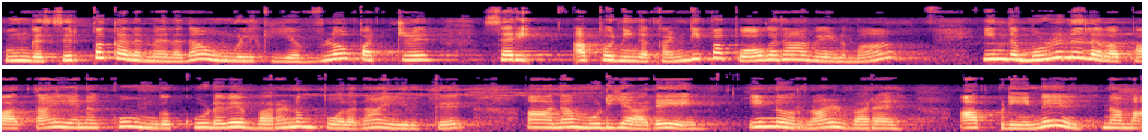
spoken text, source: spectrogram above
உங்கள் சிற்பக்கலை மேலே தான் உங்களுக்கு எவ்வளோ பற்று? சரி அப்போ நீங்கள் கண்டிப்பாக போக தான் வேணுமா? இந்த முழு நிலவை பார்த்தா எனக்கும் உங்கள் கூடவே வரணும் போல தான் இருக்குது ஆனால் முடியாதே இன்னொரு நாள் வரேன். அப்படின்னு நம்ம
